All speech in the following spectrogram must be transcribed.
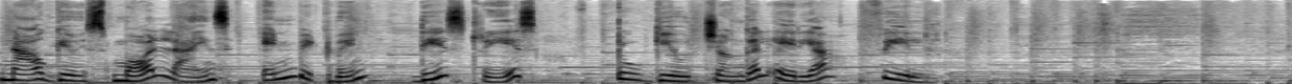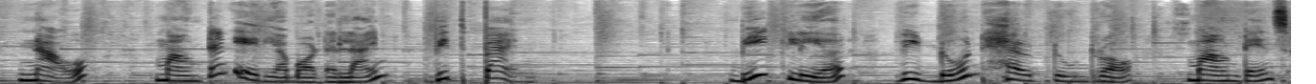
Now give small lines in between these trees to give jungle area feel. Now mountain area borderline with pen. Be clear we don't have to draw mountains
